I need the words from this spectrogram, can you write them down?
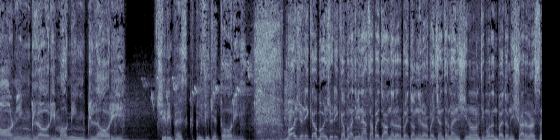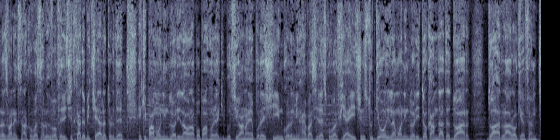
Morning Glory, Morning Glory. Ciripesc privighetorii Bonjurică, bonjurică, bună dimineața, băi doamnelor, băi domnilor, băi gentlemen. Și în ultimul rând, băi domnișoarelor, sunt Răzvan Exarcu, vă salut, vă felicit. Ca de obicei alături de echipa Morning Glory, Laura Popa, Horea Ghibuțiu, Ana Epure și în curând Mihai Vasilescu vor fi aici în studiourile Morning Glory, deocamdată doar, doar la Rock FM.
